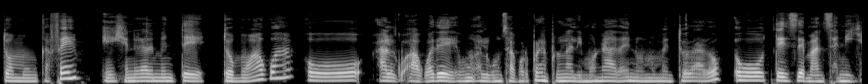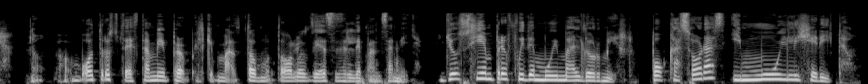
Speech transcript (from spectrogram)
tomo un café, eh, generalmente tomo agua o algo, agua de algún sabor, por ejemplo una limonada en un momento dado, o test de manzanilla, ¿no? Otros test también, pero el que más tomo todos los días es el de manzanilla. Yo siempre fui de muy mal dormir, pocas horas y muy ligerita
